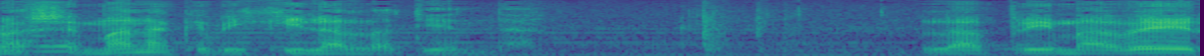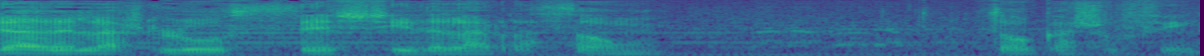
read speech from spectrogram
Una semana que vigilan la tienda. La primavera de las luces y de la razón toca su fin.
